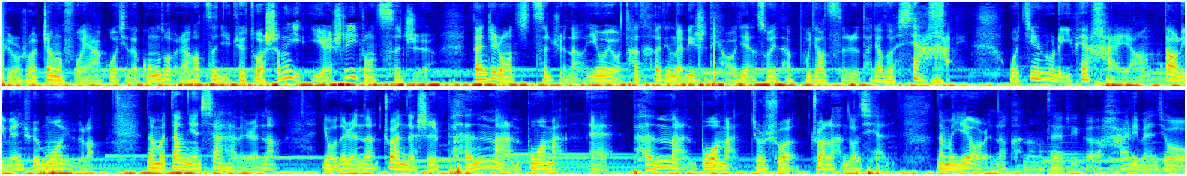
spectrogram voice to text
比如说政府呀、国企的工作，然后自己去做生意，也是一种辞职。但这种辞职呢，因为有它特定的历史条件，所以它不叫辞职，它叫做下海。我进入了一片海洋，到里边去摸鱼了。那么当年下海的人呢，有的人呢赚的是盆满钵满，哎，盆满钵满，就是说赚了很多钱。那么也有人呢，可能在这个海里边就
